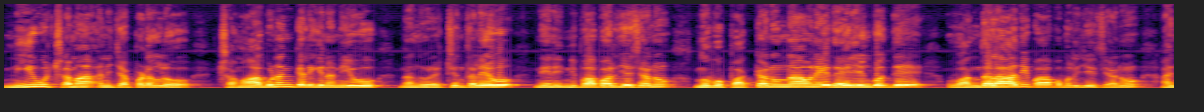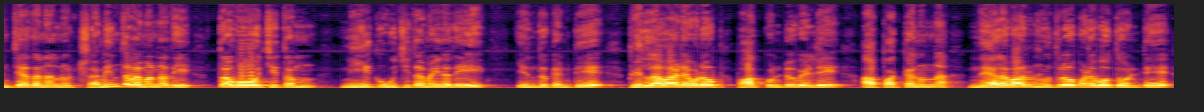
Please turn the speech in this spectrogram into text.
నీవు క్షమ అని చెప్పడంలో క్షమాగుణం కలిగిన నీవు నన్ను రక్షించలేవు. నేను ఎన్ని పాపాలు చేశాను? నువ్వు పక్కనున్నావనే ధైర్యం కొద్దే వందలాది పాపములు చేశాను. అంచేత నన్ను క్షమించడమన్నది తవోచితం నీకు ఉచితమైనది. ఎందుకంటే పిల్లవాడెవడో పాక్కుంటూ వెళ్ళి ఆ పక్కనున్న నేలవారు నూతిలో పడబోతుంటే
